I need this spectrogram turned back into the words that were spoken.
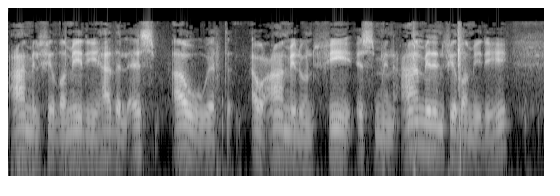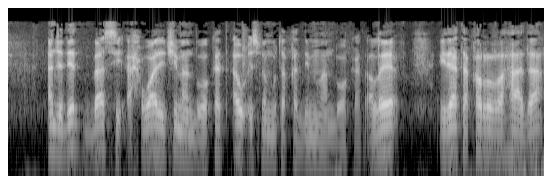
عامل في ضمير هذا الاسم أو يت أو عامل في اسم عامل في ضميره. أنجدت بس أحوال من بوكت أو اسم متقدم من بوكت. الله إذا تقرر هذا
